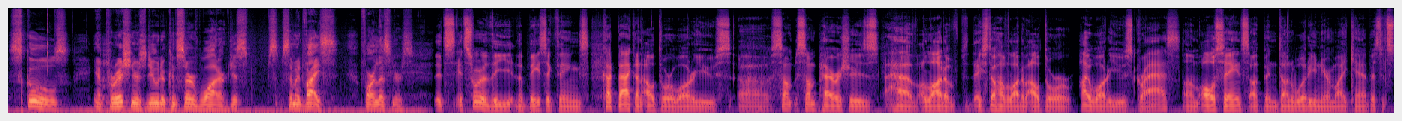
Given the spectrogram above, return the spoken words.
schools, and parishioners do to conserve water? Just some advice for our listeners. It's it's sort of the the basic things. Cut back on outdoor water use. Uh, some some parishes have a lot of they still have a lot of outdoor high water use grass. Um, All Saints up in Dunwoody near my campus, it's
